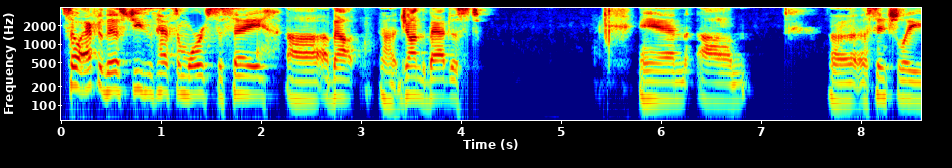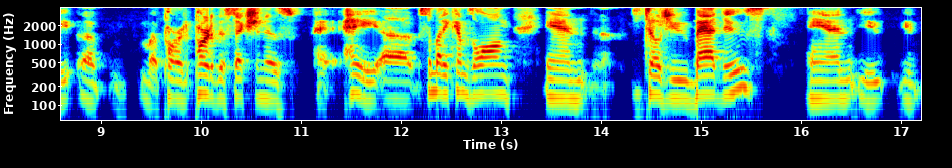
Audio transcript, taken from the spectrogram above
So after this, Jesus has some words to say uh, about uh, John the Baptist, and um, uh, essentially, uh, part part of this section is, hey, uh, somebody comes along and uh, tells you bad news, and you you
